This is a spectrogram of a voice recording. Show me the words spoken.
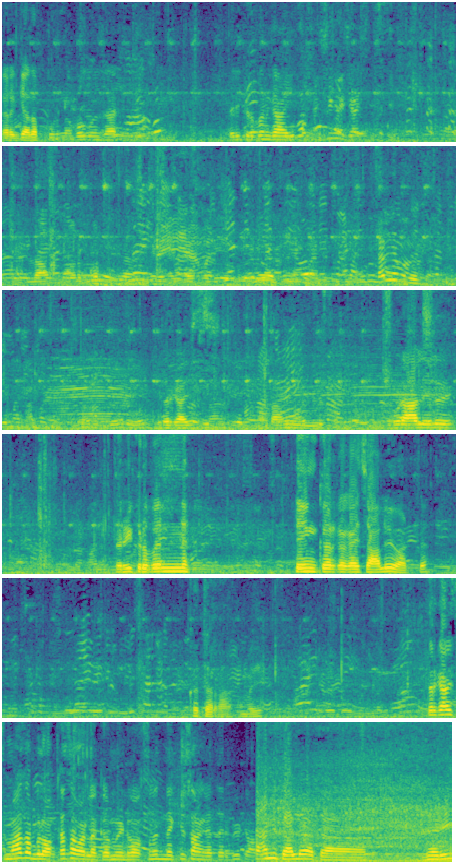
कारण की आता पूर्ण बघून झाले. तर इकडे पण गाय तर गाय आता आम्ही पुढे आलेलो आहे. तर इकडं पण टेंकर का काय चालू आहे वाटतं? खतरनाक म्हणजे. तर काय माझा ब्लॉग कसा वाटला कमेंट बॉक्समध्ये नक्की सांगा. तर भेटू आम्ही चालू आता घरी.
